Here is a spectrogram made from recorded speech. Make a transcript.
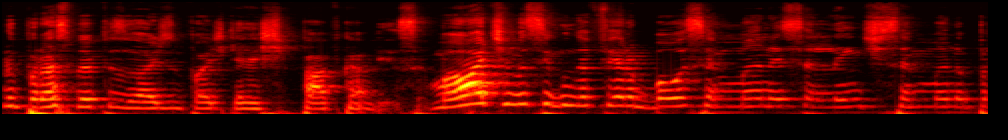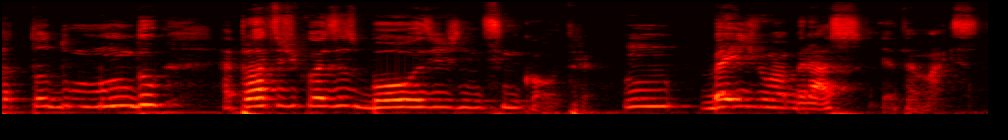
no próximo episódio do podcast Papo Cabeça. Uma ótima segunda-feira, boa semana, excelente semana para todo mundo, repleta de coisas boas e a gente se encontra. Um beijo, um abraço e até mais.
